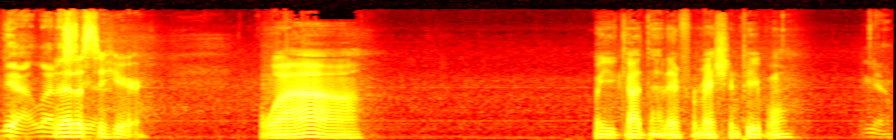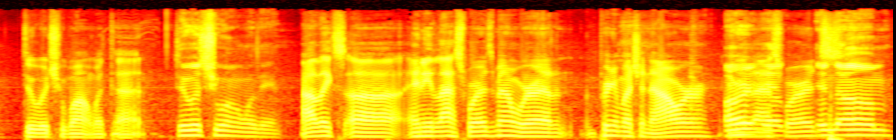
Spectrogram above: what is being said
yeah led, Led us, us to to here. Wow. Well, you got that information, people. yeah Do what you want with that. Do what you want with it Alex, uh, any last words, man? We're at pretty much an hour. Any right, last uh, words? And um,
